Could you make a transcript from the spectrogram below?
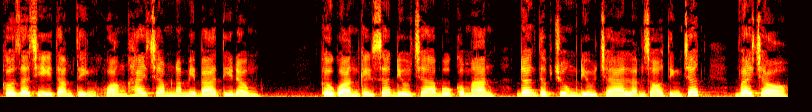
có giá trị tạm tính khoảng 253 tỷ đồng. Cơ quan Cảnh sát điều tra Bộ Công an đang tập trung điều tra làm rõ tính chất, vai trò,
